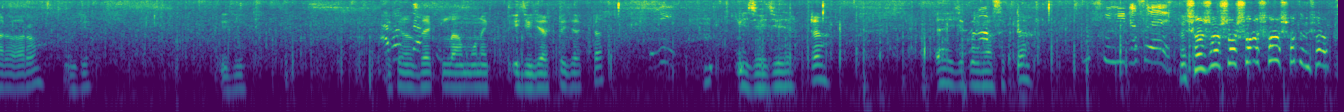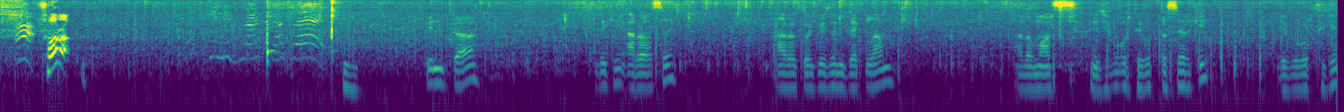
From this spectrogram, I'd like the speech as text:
আরও আরও এই যে এই যে। এখানে দেখলাম অনেক এই যে এই যে একটা এই যে একটা। এই যে এই যে একটা। এই যে কই মাছ একটা। সরো সরো সরো সরো সরো সরো তুমি সরো। সরো। তিনটা। দেখি আরও আছে আরও কই কই জানি দেখলাম আরও মাছ এই যে পুকুর থেকে উঠতেছে আর কি এই পুকুর থেকে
